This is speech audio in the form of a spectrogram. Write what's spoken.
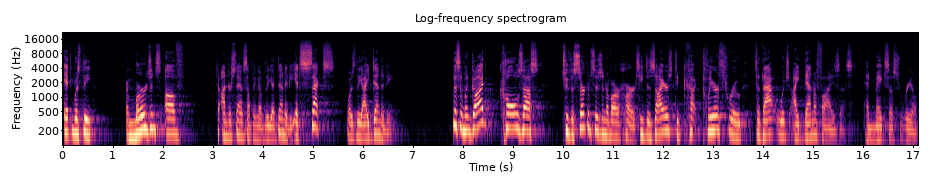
It was the emergence of, to understand something of the identity. Its sex was the identity. Listen, when God calls us to the circumcision of our hearts, He desires to cut clear through to that which identifies us and makes us real.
